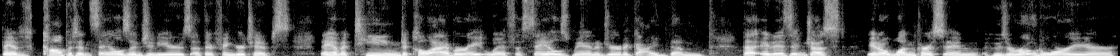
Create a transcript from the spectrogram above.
they have competent sales engineers at their fingertips they have a team to collaborate with a sales manager to guide them that it isn't just you know one person who's a road warrior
